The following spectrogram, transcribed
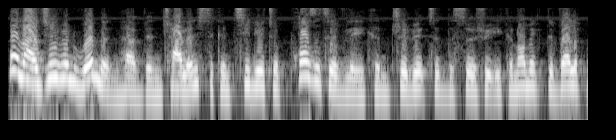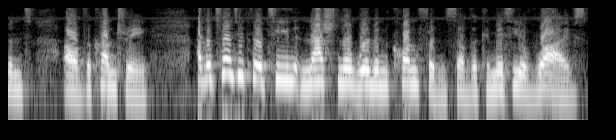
Well, Nigerian women have been challenged to continue to positively contribute to the socio-economic development of the country. At the 2013 National Women Conference of the Committee of Wives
